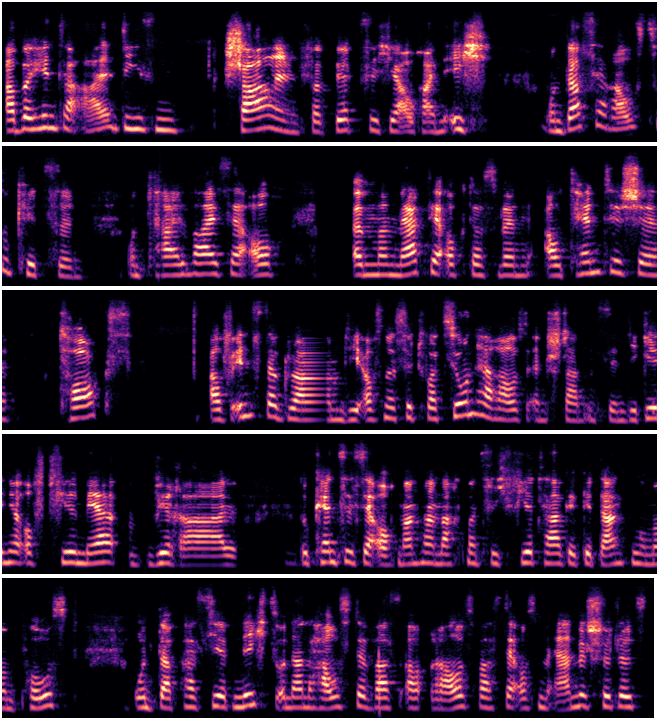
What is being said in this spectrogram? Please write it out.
Aber hinter all diesen Schalen verbirgt sich ja auch ein Ich. Und das herauszukitzeln und teilweise auch, äh, man merkt ja auch, dass wenn authentische Talks auf Instagram, die aus einer Situation heraus entstanden sind, die gehen ja oft viel mehr viral. Du kennst es ja auch, manchmal macht man sich vier Tage Gedanken um einen Post und da passiert nichts und dann haust du was raus, was du aus dem Ärmel schüttelst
